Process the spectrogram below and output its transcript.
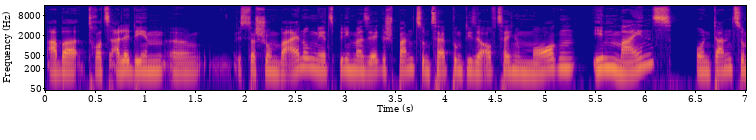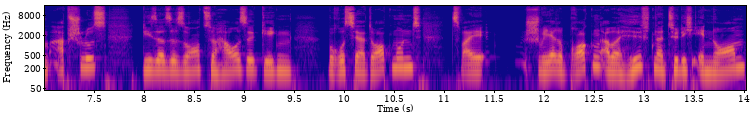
Aber trotz alledem äh, ist das schon beeindruckend. Jetzt bin ich mal sehr gespannt zum Zeitpunkt dieser Aufzeichnung morgen in Mainz und dann zum Abschluss dieser Saison zu Hause gegen Borussia Dortmund. Zwei schwere Brocken, aber hilft natürlich enorm,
